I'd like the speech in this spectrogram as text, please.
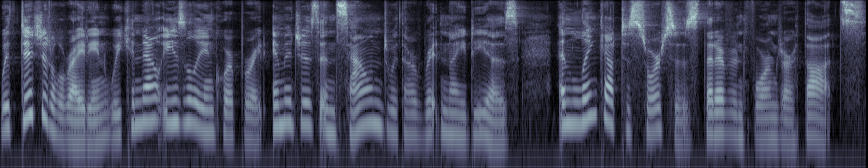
With digital writing, we can now easily incorporate images and sound with our written ideas and link out to sources that have informed our thoughts.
